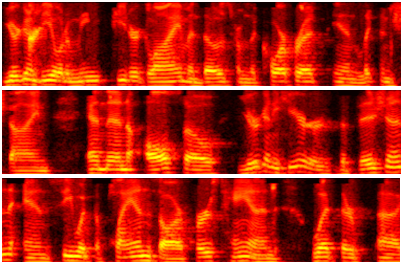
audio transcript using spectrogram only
You're going to be able to meet Peter Gleim and those from the corporate in Liechtenstein. And then also you're going to hear the vision and see what the plans are firsthand what they're uh,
